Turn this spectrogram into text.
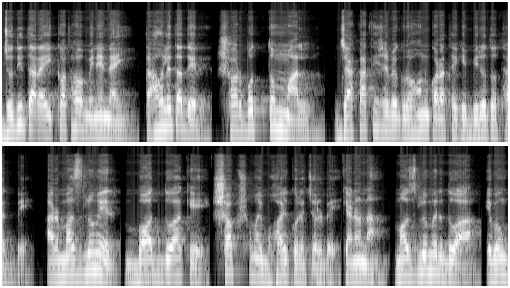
যদি তারা এই কথাও মেনে নেয়, তাহলে তাদের সর্বোত্তম মাল জাকাত হিসেবে গ্রহণ করা থেকে বিরত থাকবে। আর মজলুমের বদ দোয়াকে সব সময় ভয় করে চলবে। কেননা, মজলুমের দোয়া এবং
